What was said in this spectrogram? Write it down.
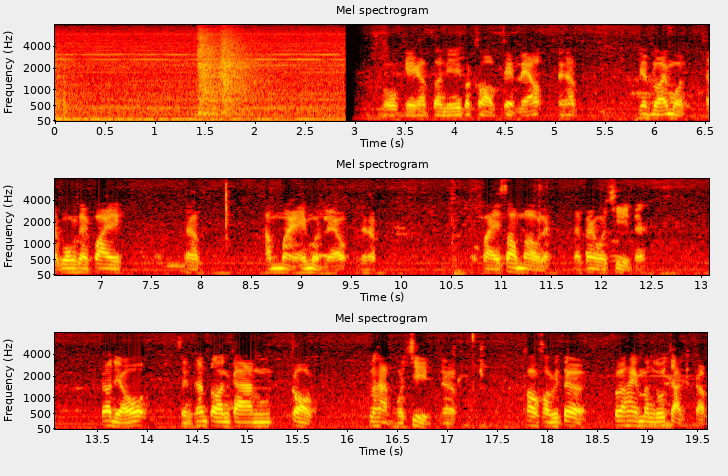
นะครับโอเคครับ ตอนนี้ประกอบเสร็จแล้วนะครับ เรียบร้อยหมดสายวงสายไฟนะครับทำใหม่ให้หมดแล้วนะครับ ไฟซ่อมเอานะแต่แป้งหัวฉีดนะ ก็เดี๋ยวถึงขั้นตอนการกรอกรหัสหัวฉีดนะครับ เข้าคอมพิวเตอร์เพื่อให้มันรู้จักกับ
